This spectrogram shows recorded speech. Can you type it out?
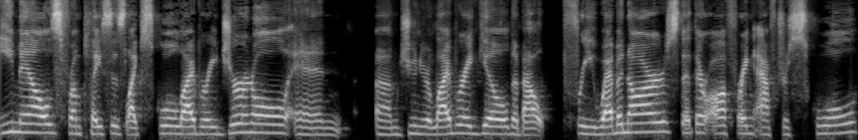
emails from places like School Library Journal and um, Junior Library Guild about free webinars that they're offering after school.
